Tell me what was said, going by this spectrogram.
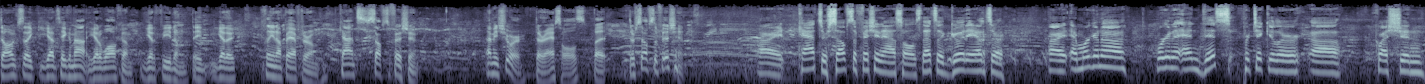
Dogs, like you got to take them out. You got to walk them. You got to feed them. They, you got to clean up after them. Cats, self sufficient. I mean, sure, they're assholes, but they're self sufficient. All right, cats are self-sufficient assholes. That's a good answer. All right, and we're gonna we're gonna end this particular uh, question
